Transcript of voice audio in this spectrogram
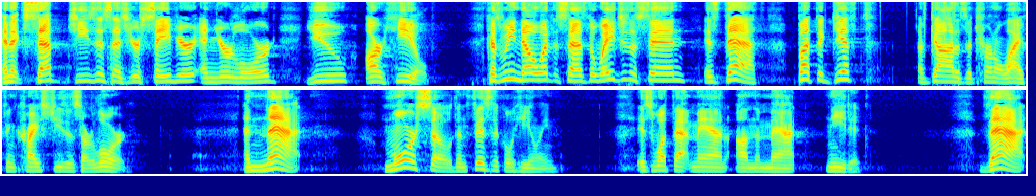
and accept Jesus as your Savior and your Lord, you are healed. Because we know what it says the wages of sin is death, but the gift of God is eternal life in Christ Jesus our Lord. And that, more so than physical healing, is what that man on the mat needed. That,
